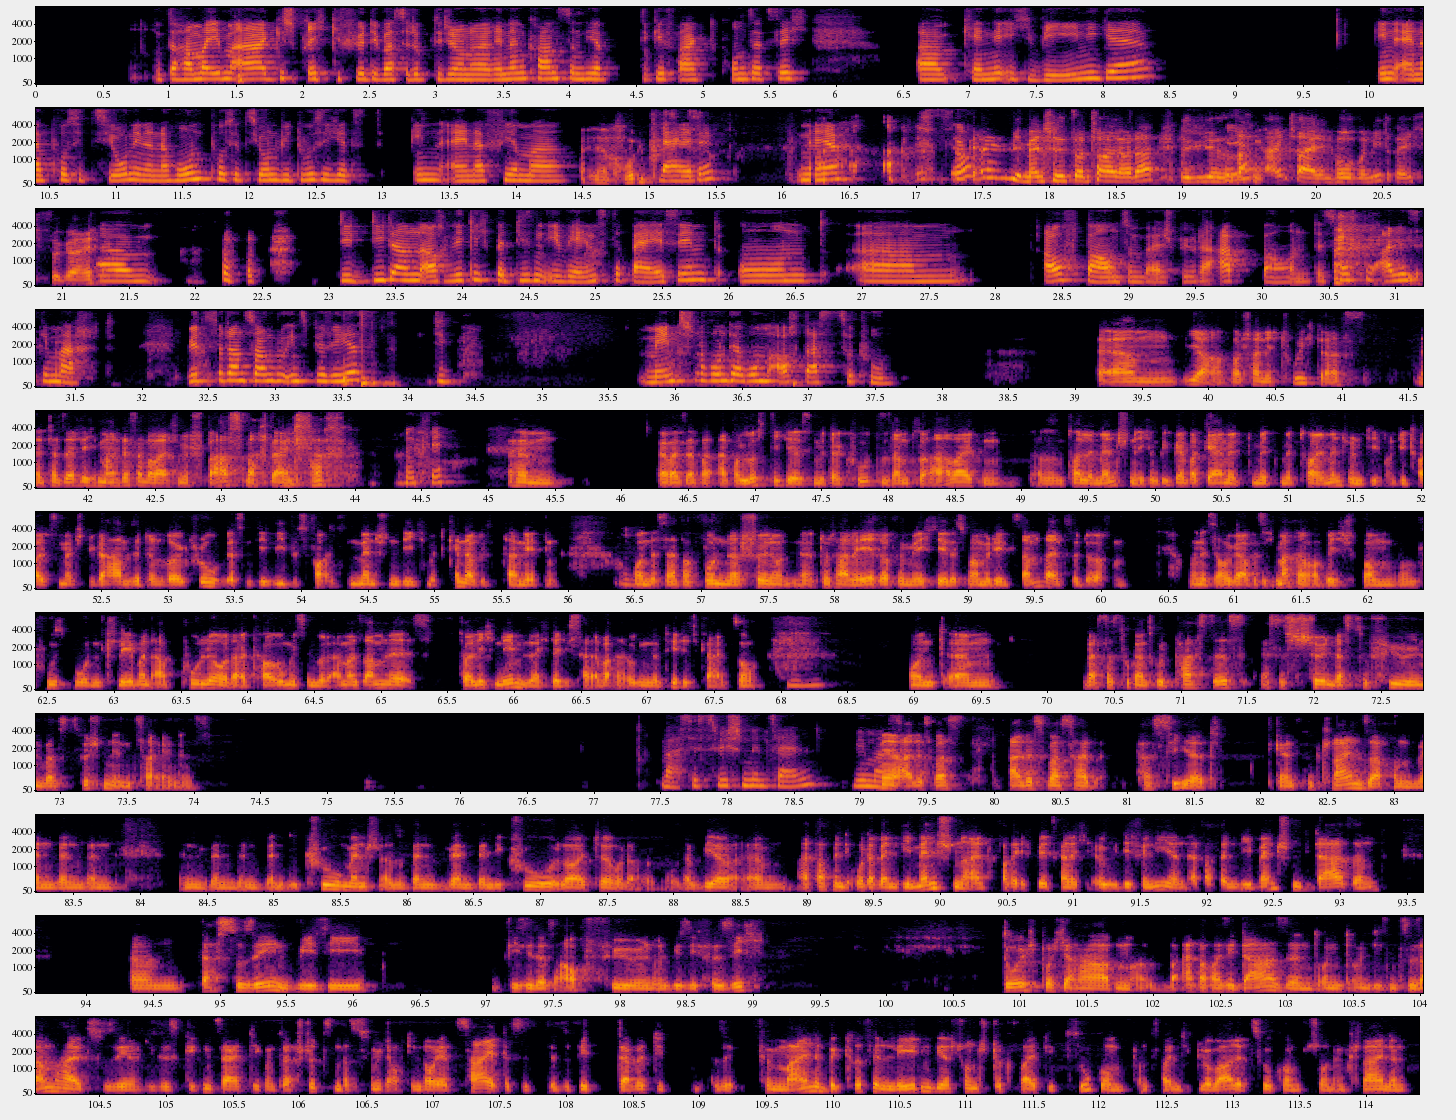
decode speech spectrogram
da haben wir eben auch ein Gespräch geführt, ich weiß nicht, ob du dich noch erinnern kannst, und ich habe die gefragt, grundsätzlich äh, kenne ich wenige in einer Position, in einer hohen Position, wie du sie jetzt in einer Firma kleidest. Naja, so. Die Menschen sind so toll, oder? Die so ja. Sachen einteilen, hoch und niedrig, so geil. Ähm, die, die dann auch wirklich bei diesen Events dabei sind und ähm, aufbauen zum Beispiel oder abbauen. Das hast du alles gemacht. Würdest du dann sagen, du inspirierst die Menschen rundherum auch das zu tun? Ähm, ja, wahrscheinlich tue ich das. Tatsächlich mache ich das aber, weil es mir Spaß macht einfach. Okay. Ähm, weil es einfach, einfach lustig ist, mit der Crew zusammen zu arbeiten. Also sind tolle Menschen. Ich umgebe einfach gerne mit, mit, mit tollen Menschen und die, und die tollsten Menschen, die wir haben, sind unsere Crew. Das sind die liebesvollsten Menschen, die ich mit kenne auf diesem Planeten. Mhm. Und es ist einfach wunderschön und eine totale Ehre für mich, jedes Mal mit ihnen zusammen sein zu dürfen. Und es ist auch egal, was ich mache, ob ich vom, vom Fußboden Klebern abpule oder Kaugummis im Mülleimer sammle, ist völlig nebensächlich. Es ist halt einfach irgendeine Tätigkeit, so. Mhm. Und, ähm, was dazu ganz gut passt, ist, es ist schön, das zu fühlen, was zwischen den Zeilen ist. Was ist zwischen den Zeilen? Wie ja, alles, was, alles, was halt passiert, die ganzen kleinen Sachen, wenn, wenn, wenn, wenn, wenn, wenn, wenn die Crew-Menschen, also wenn, wenn, wenn die Crew-Leute oder, oder wir ähm, einfach, wenn die, oder wenn die Menschen einfach, ich will es gar nicht irgendwie definieren, einfach wenn die Menschen, die da sind, ähm, das zu sehen, wie sie, wie sie das auch fühlen und wie sie für sich Durchbrüche haben, einfach weil sie da sind und, und diesen Zusammenhalt zu sehen und dieses gegenseitig Unterstützen, das ist für mich auch die neue Zeit. Das ist, also wie, da wird die, also für meine Begriffe leben wir schon ein Stück weit die Zukunft und zwar die globale Zukunft schon im Kleinen.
